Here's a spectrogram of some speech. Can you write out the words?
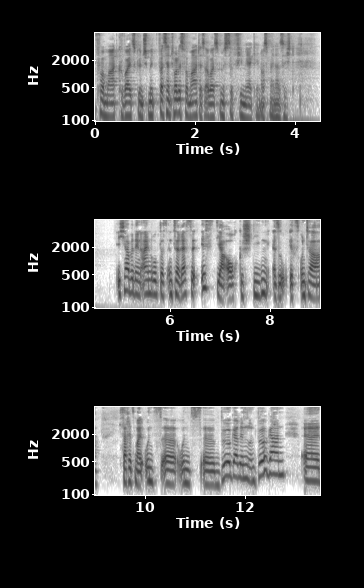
Format Kowalski und Schmidt, was ein tolles Format ist, aber es müsste viel mehr gehen aus meiner Sicht. Ich habe den Eindruck, das Interesse ist ja auch gestiegen, also jetzt unter ich sage jetzt mal uns, äh, uns äh, Bürgerinnen und Bürgern, äh,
